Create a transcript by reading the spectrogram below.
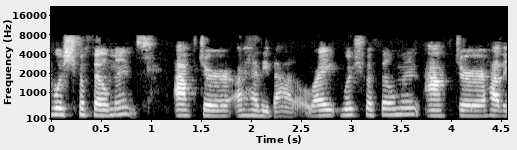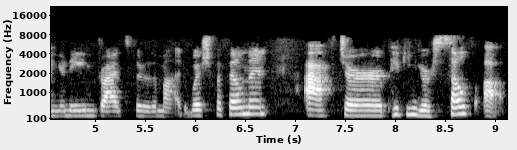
wish fulfillment after a heavy battle, right? Wish fulfillment after having your name dragged through the mud. Wish fulfillment after picking yourself up,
